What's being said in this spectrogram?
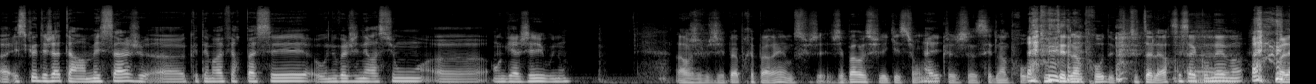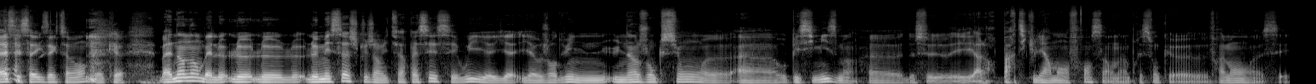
euh, est-ce que déjà tu as un message que tu aimerais faire passer aux nouvelles générations engagées ou non? Alors, j'ai pas préparé, hein, parce que j'ai pas reçu les questions, donc c'est de l'impro. Tout est de l'impro depuis tout à l'heure. C'est ça qu'on aime. Hein. voilà, c'est ça exactement. Donc, euh, bah non, non, bah, le, le, le, le, message que j'ai envie de faire passer, c'est oui, il y a, a aujourd'hui une, une, injonction euh, à, au pessimisme, euh, de ce, et alors particulièrement en France, hein, on a l'impression que vraiment c'est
